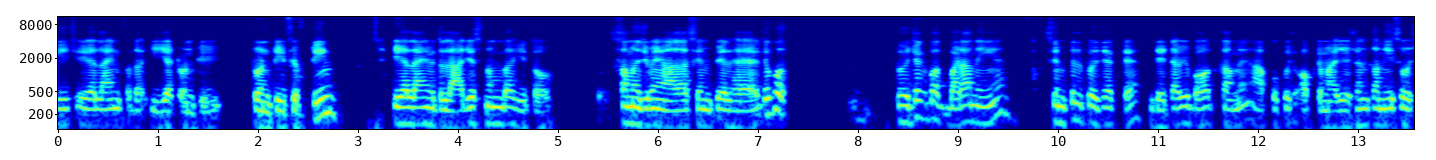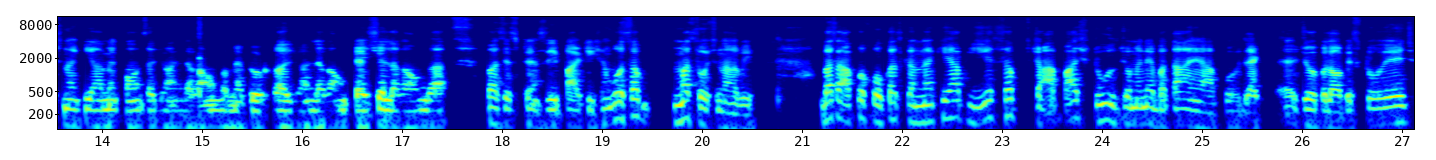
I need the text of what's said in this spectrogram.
each airline for the year twenty twenty fifteen airline with largest number ये तो समझ में आ रहा सिंपल है। देखो प्रोजेक्ट बहुत बड़ा नहीं है सिंपल प्रोजेक्ट है। डेटा भी बहुत कम है, आपको कुछ ऑप्टिमाइजेशन का नहीं सोचना कि हाँ मैं कौन सा ज्वाइन लगाऊँगा, मैं ब्रॉडकास्ट ज्वाइन लगाऊँगा कैशियल लगाऊँगा परसिस्टेंसी पार्टीशन वो सब मत सोचना अभी। बस आपको फोकस करना कि आप ये सब चार पाँच टूल्स जो मैंने बताए हैं आपको लाइक जो blob storage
